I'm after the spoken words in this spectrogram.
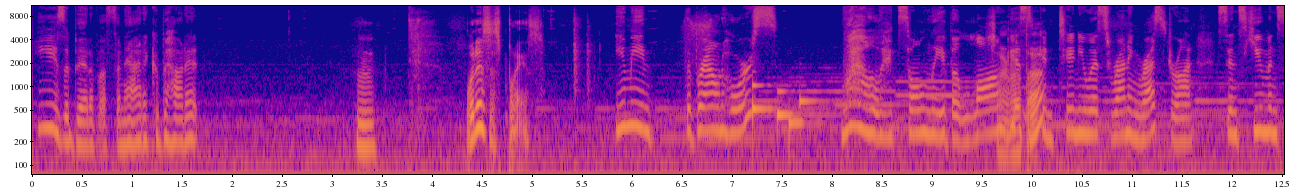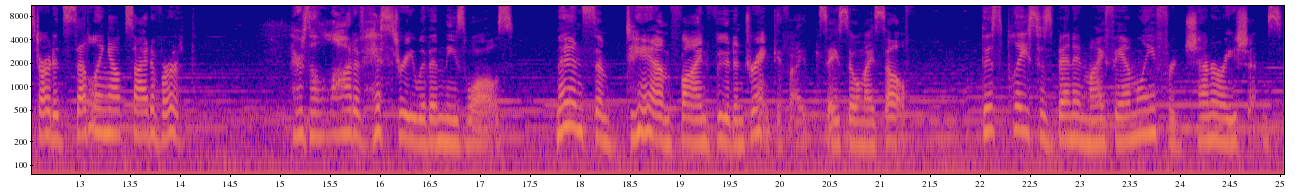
he's a bit of a fanatic about it. Hmm. What is this place? You mean the Brown Horse? Well, it's only the longest continuous running restaurant since humans started settling outside of Earth. There's a lot of history within these walls. And some damn fine food and drink, if I say so myself. This place has been in my family for generations.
